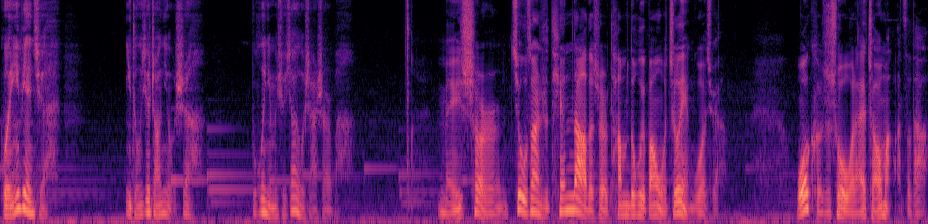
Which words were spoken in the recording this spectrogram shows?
滚一边去！你同学找你有事啊？不会你们学校有啥事儿吧？没事儿，就算是天大的事儿，他们都会帮我遮掩过去。我可是说我来找马子的，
